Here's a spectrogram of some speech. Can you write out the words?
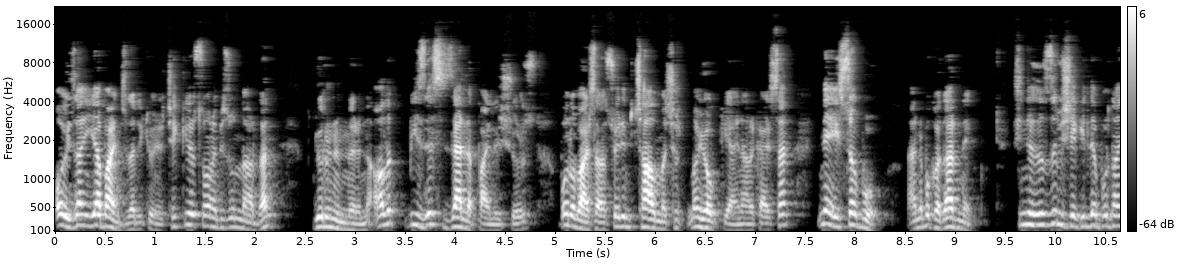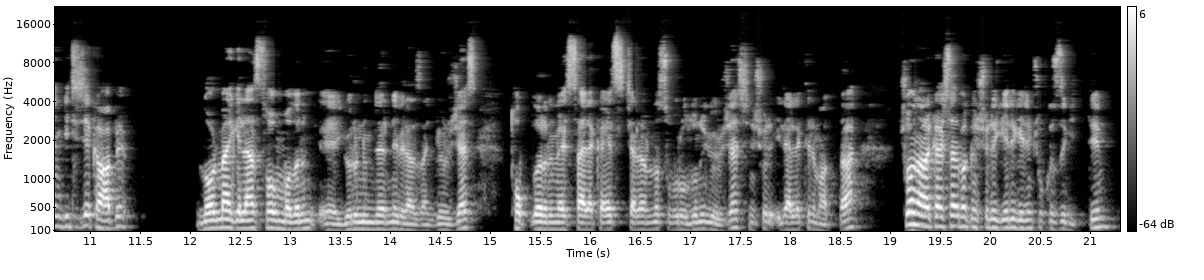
O yüzden yabancılar ilk önce çekiyor. Sonra biz onlardan görünümlerini alıp biz de sizlerle paylaşıyoruz. Bunu baştan söyleyeyim çalma çırpma yok yani arkadaşlar. Neyse bu. Yani bu kadar net. Şimdi hızlı bir şekilde buradan geçecek abi. Normal gelen savunmaların e, görünümlerini birazdan göreceğiz. Topların vesaire kaya sıçralarının nasıl vurulduğunu göreceğiz. Şimdi şöyle ilerletelim hatta. Şu an arkadaşlar bakın şöyle geri geleyim çok hızlı gittim.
